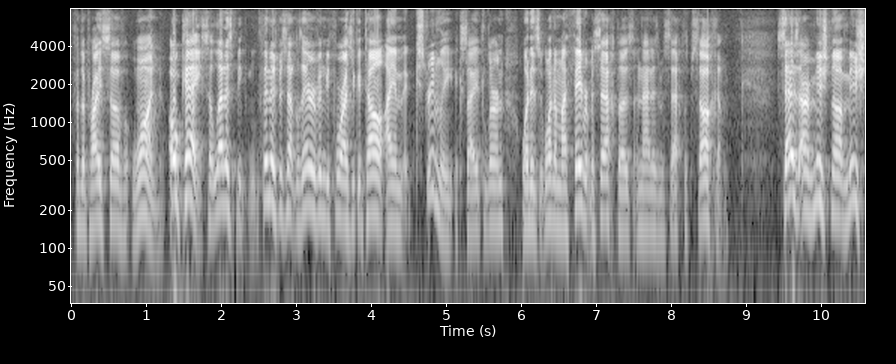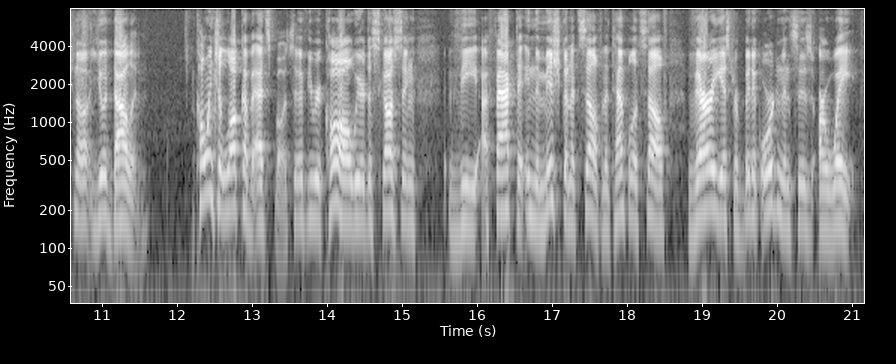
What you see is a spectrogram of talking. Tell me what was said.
for the price of one. Okay, so let us be, finish Masechtas Eruvin before, as you can tell, I am extremely excited to learn what is one of my favorite Masechtas, and that is Masechtas Pesachim. Says our Mishnah, Mishnah Yudalid. Kohen Shalaka. So if you recall, we are discussing the fact that in the Mishkan itself, in the temple itself, various rabbinic ordinances are waived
